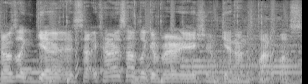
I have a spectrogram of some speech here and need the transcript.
Sounds like. It, kind of sounds like a variation of get on the platypus.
